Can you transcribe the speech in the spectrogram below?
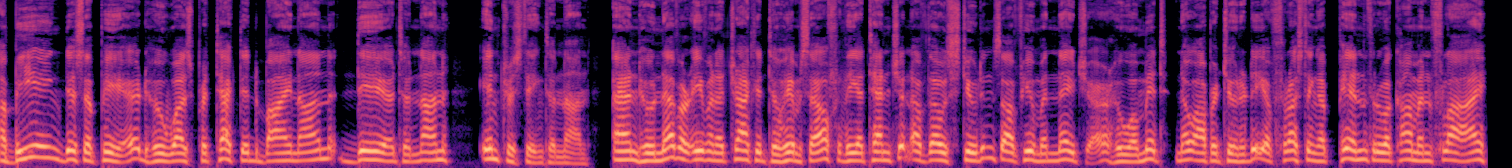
A being disappeared who was protected by none, dear to none, interesting to none, and who never even attracted to himself the attention of those students of human nature who omit no opportunity of thrusting a pin through a common fly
